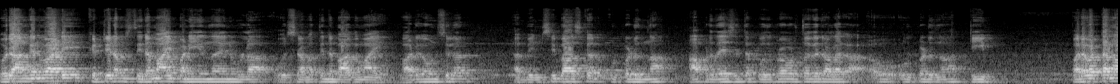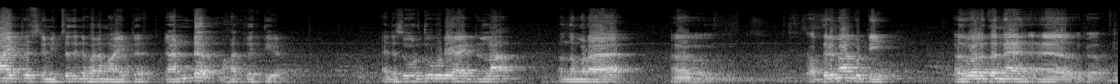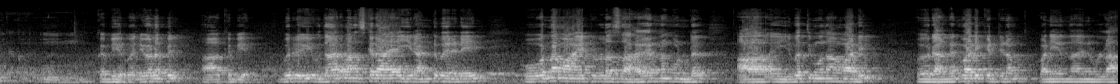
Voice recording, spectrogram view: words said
ഒരു അംഗൻവാടി കെട്ടിടം സ്ഥിരമായി പണിയുന്നതിനുള്ള ഒരു ശ്രമത്തിന്റെ ഭാഗമായി വാർഡ് കൗൺസിലർ ബിൻസി ഭാസ്കർ ഉൾപ്പെടുന്ന ആ പ്രദേശത്തെ പൊതുപ്രവർത്തകർ ഉൾപ്പെടുന്ന ടീം പലവട്ടമായിട്ട് ശ്രമിച്ചതിന്റെ ഫലമായിട്ട് രണ്ട് മഹത് വ്യക്തികൾ എന്റെ സുഹൃത്തു കൂടിയായിട്ടുള്ള നമ്മുടെ അബ്ദുറഹ്മാൻ കുട്ടി അതുപോലെ തന്നെ കബീർ വലിയവളപ്പിൽ കബീർ. ഇവർ ഈ ഉദാരമനസ്കരായ ഈ രണ്ടുപേരുടെയും പൂർണമായിട്ടുള്ള സഹകരണം കൊണ്ട് ആ ഇരുപത്തിമൂന്നാം വാർഡിൽ ഒരു അംഗൻവാടി കെട്ടിടം പണിയുന്നതിനുള്ള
